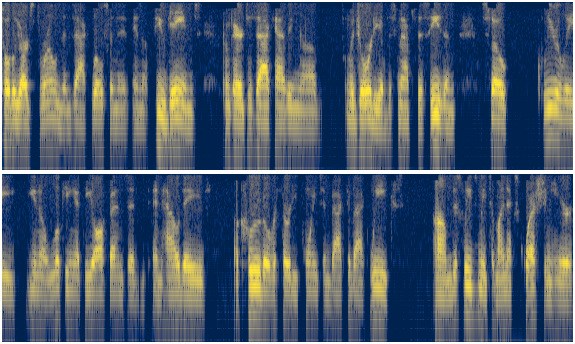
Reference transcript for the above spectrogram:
total yards thrown than Zach Wilson in, in a few games compared to Zach having a majority of the snaps this season. So clearly, you know, looking at the offense and, and how they've accrued over 30 points in back-to-back weeks, um, this leads me to my next question here.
